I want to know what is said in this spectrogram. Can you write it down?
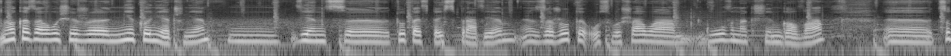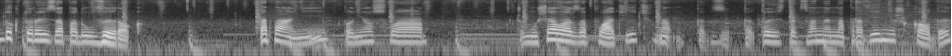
No, okazało się, że niekoniecznie, mm, więc e, tutaj w tej sprawie zarzuty usłyszała główna księgowa, e, co do której zapadł wyrok. Ta pani poniosła czy musiała zapłacić, tak, to jest tak zwane naprawienie szkody,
